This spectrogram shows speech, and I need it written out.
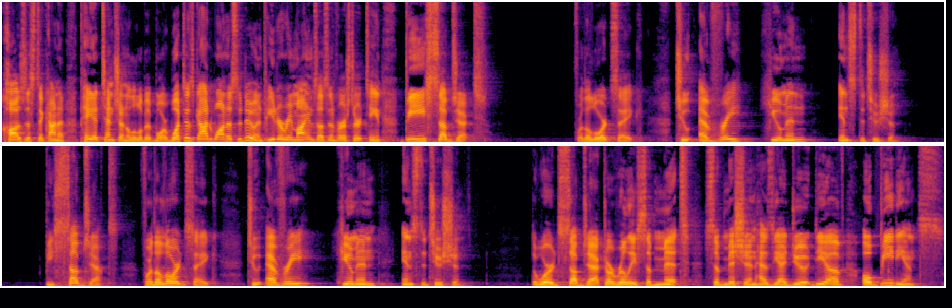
cause us to kind of pay attention a little bit more. What does God want us to do? And Peter reminds us in verse 13 be subject for the Lord's sake to every human institution. Be subject, for the Lord's sake, to every human institution. The word subject, or really submit, submission, has the idea of obedience.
